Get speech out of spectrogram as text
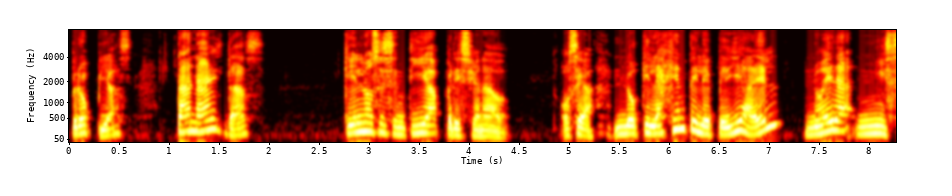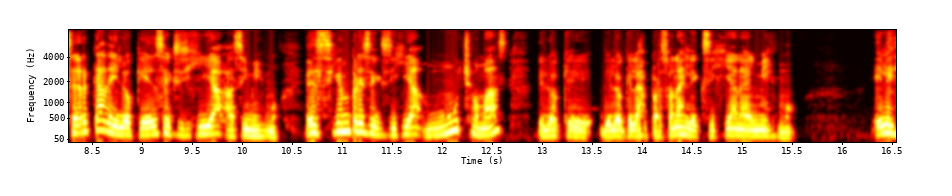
propias tan altas que él no se sentía presionado. O sea, lo que la gente le pedía a él no era ni cerca de lo que él se exigía a sí mismo. Él siempre se exigía mucho más de lo que, de lo que las personas le exigían a él mismo. Él,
